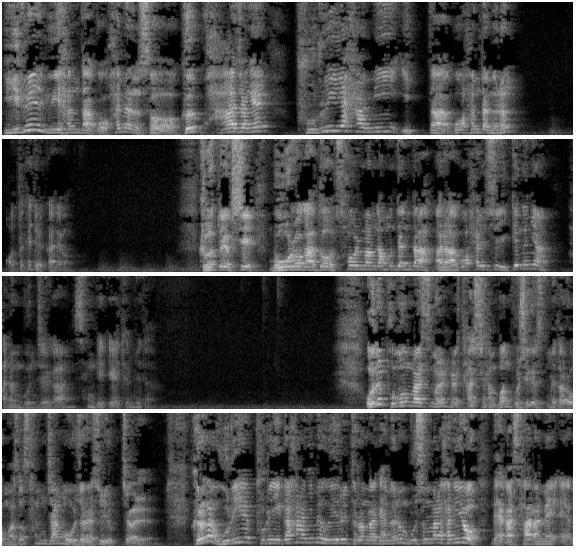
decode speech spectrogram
이를 위한다고 하면서 그 과정에 불의함이 있다고 한다면 어떻게 될까요? 그것도 역시 뭐로 가도 서울만 가면 된다라고 할 수 있겠느냐 하는 문제가 생기게 됩니다. 오늘 본문 말씀을 다시 한번 보시겠습니다. 로마서 3장 5절에서 6절. 그러나 우리의 불의가 하나님의 의를 드러나게 하면 무슨 말 하리요? 내가 사람의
